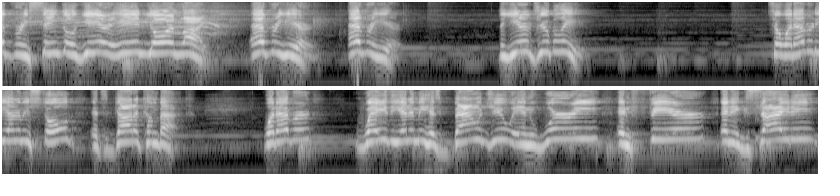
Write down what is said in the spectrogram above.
every single year in your life. Every year. Every year. The year of Jubilee. So, whatever the enemy stole, it's got to come back. Whatever way the enemy has bound you in worry and fear and anxiety,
